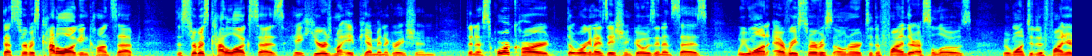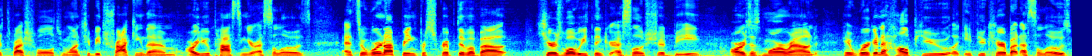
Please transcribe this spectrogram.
that service cataloging concept, the service catalog says, hey, here's my APM integration. Then a scorecard, the organization goes in and says, we want every service owner to define their SLOs, we want you to define your thresholds, we want you to be tracking them, are you passing your SLOs? And so we're not being prescriptive about, here's what we think your SLO should be, Ours is more around, hey, we're going to help you, like if you care about SLOs,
